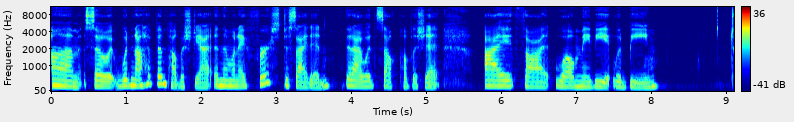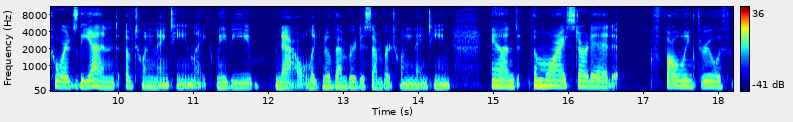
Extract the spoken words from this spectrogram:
Um, so it would not have been published yet. And then when I first decided that I would self publish it, I thought, well, maybe it would be towards the end of 2019, like maybe now, like November, December 2019. And the more I started following through with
